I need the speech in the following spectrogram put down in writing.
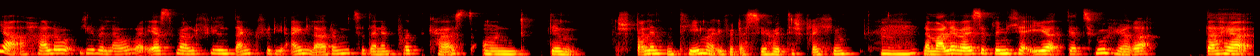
Ja, hallo, liebe Laura. Erstmal vielen Dank für die Einladung zu deinem Podcast und dem spannenden Thema, über das wir heute sprechen. Mhm. Normalerweise bin ich ja eher der Zuhörer, daher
